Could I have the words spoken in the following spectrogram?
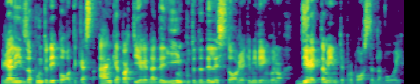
realizzo appunto dei podcast anche a partire da degli input, da delle storie che mi vengono direttamente proposte da voi.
